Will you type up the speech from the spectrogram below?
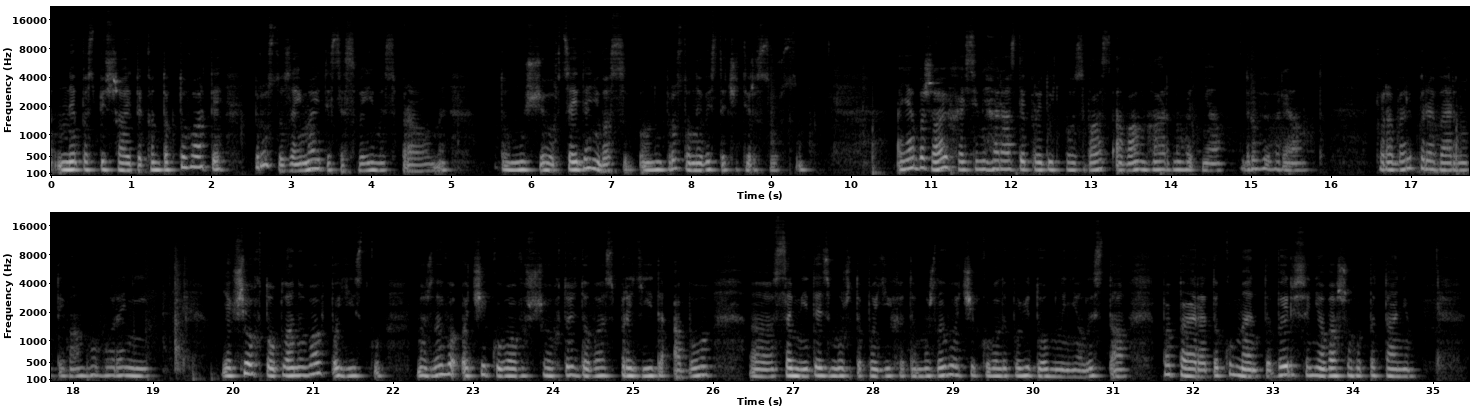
не поспішайте контактувати, просто займайтеся своїми справами, тому що в цей день у вас ну, просто не вистачить ресурсу. А я бажаю, хай всі негаразди пройдуть повз вас, а вам гарного дня. Другий варіант. Корабель перевернутий, вам говорить ні. Якщо хто планував поїздку, можливо, очікував, що хтось до вас приїде, або е, самі десь зможете поїхати, можливо, очікували повідомлення, листа, папери, документи, вирішення вашого питання.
